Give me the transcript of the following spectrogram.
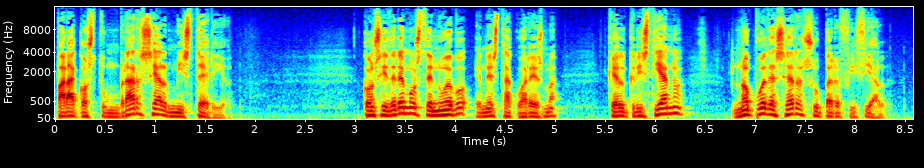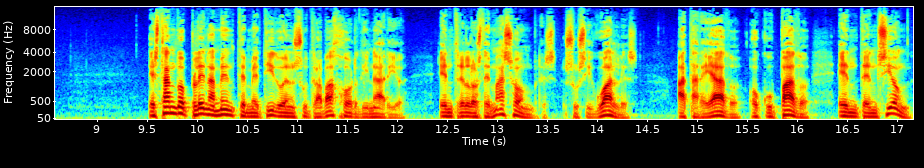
para acostumbrarse al misterio. Consideremos de nuevo, en esta cuaresma, que el cristiano no puede ser superficial. Estando plenamente metido en su trabajo ordinario, entre los demás hombres, sus iguales, atareado, ocupado, en tensión,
